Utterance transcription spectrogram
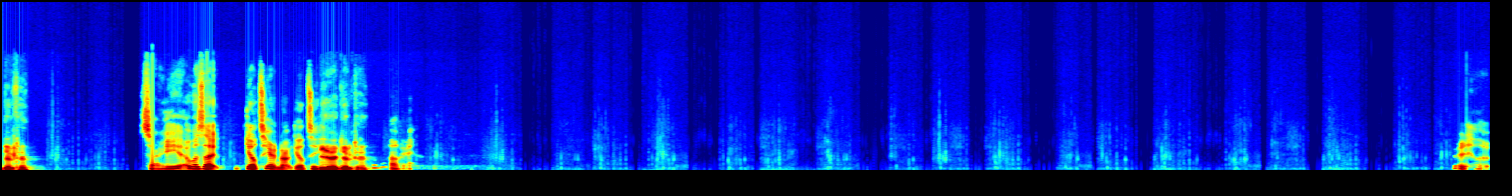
Guilty. Sorry, was that guilty or not guilty? Yeah, guilty. Okay. Right, let-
